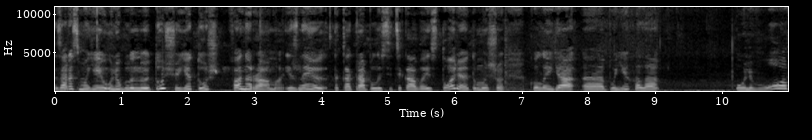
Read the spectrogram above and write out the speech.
Зараз моєю улюбленою тушю є туш Фанорама. І з нею така трапилася цікава історія, тому що коли я е, поїхала у Львов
